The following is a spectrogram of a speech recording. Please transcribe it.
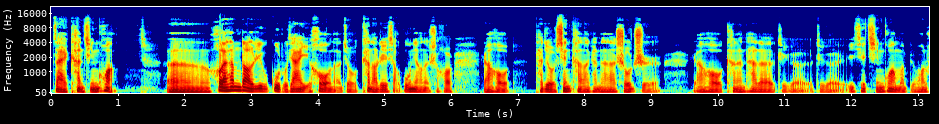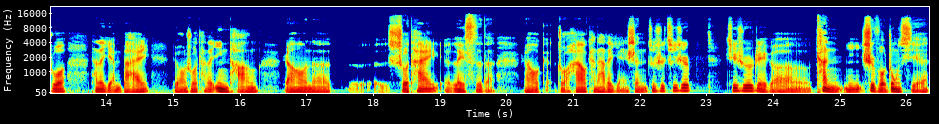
再看情况。嗯，后来他们到了这个雇主家以后呢，就看到这个小姑娘的时候，然后他就先看了看她的手指。然后看看他的这个这个一些情况嘛，比方说他的眼白，比方说他的印堂，然后呢，呃，舌苔类似的，然后主要还要看他的眼神。就是其实，其实这个看你是否中邪，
